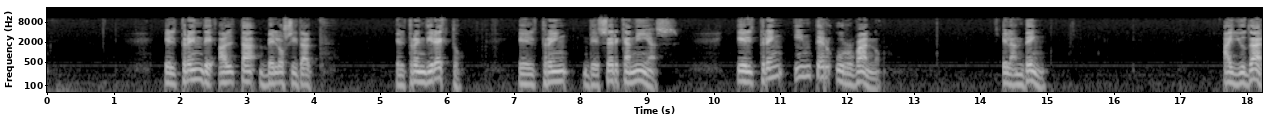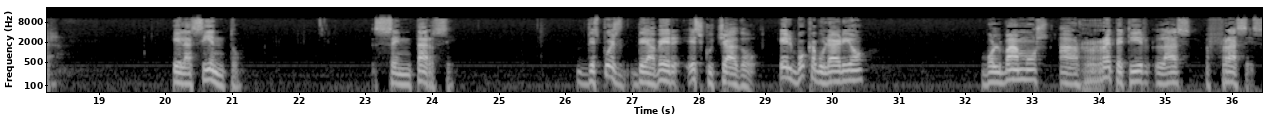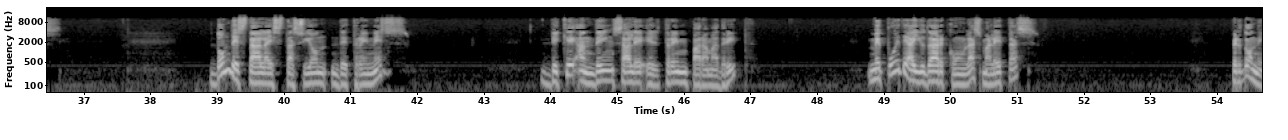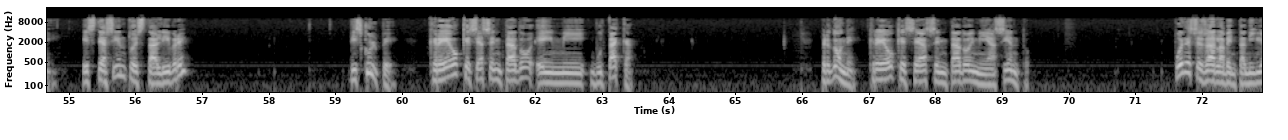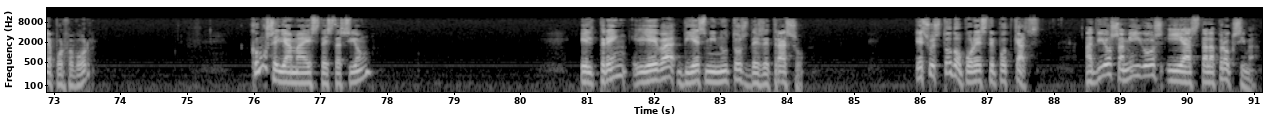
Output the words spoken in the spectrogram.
El tren de alta velocidad. El tren directo. El tren de cercanías. El tren interurbano. El andén. Ayudar. El asiento sentarse. Después de haber escuchado el vocabulario, volvamos a repetir las frases. ¿Dónde está la estación de trenes? ¿De qué andén sale el tren para Madrid? ¿Me puede ayudar con las maletas? Perdone, ¿este asiento está libre? Disculpe, creo que se ha sentado en mi butaca. Perdone, creo que se ha sentado en mi asiento. ¿Puede cerrar la ventanilla, por favor? ¿Cómo se llama esta estación? El tren lleva diez minutos de retraso. Eso es todo por este podcast. Adiós amigos y hasta la próxima.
